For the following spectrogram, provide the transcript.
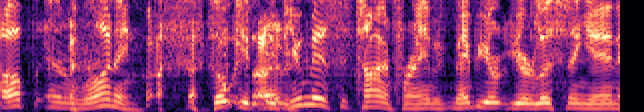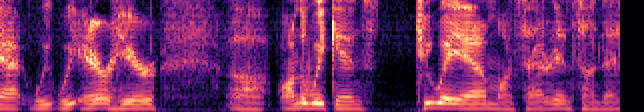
up and running. so if, if you miss the time frame, maybe you're, you're listening in at we, we air here uh, on the weekends, 2 a.m. on Saturday and Sunday,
